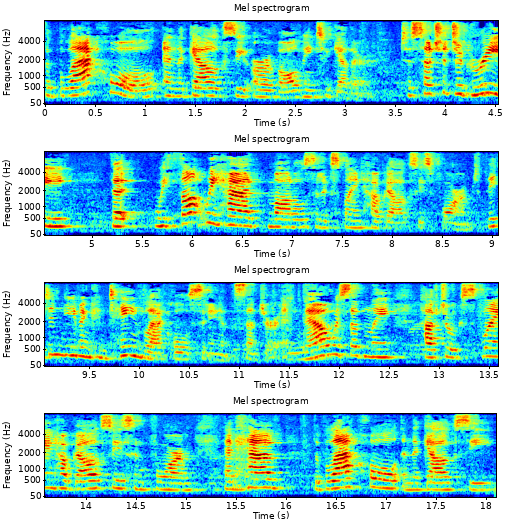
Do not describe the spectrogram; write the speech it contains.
the black hole and the galaxy are evolving together to such a degree that we thought we had models that explained how galaxies formed. They didn't even contain black holes sitting at the center. And now we suddenly have to explain how galaxies can form and have the black hole and the galaxy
